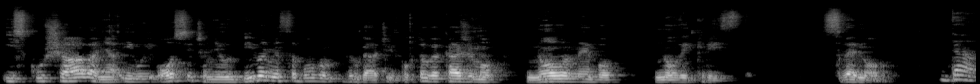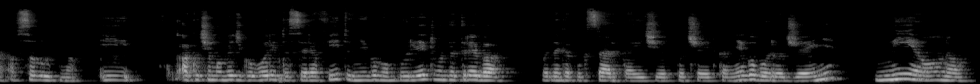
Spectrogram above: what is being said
iskušavanja ili osjećanja ili bivanja sa Bogom drugačiji. Zbog toga kažemo novo nebo, novi Krist. Sve novo. Da, apsolutno. I ako ćemo već govoriti o Serafitu, njegovom porijeklu, onda treba od nekakvog starta ići od početka. Njegovo rođenje nije ono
